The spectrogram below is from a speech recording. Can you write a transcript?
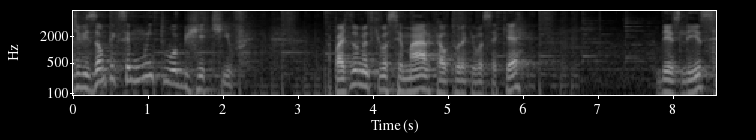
Divisão tem que ser muito objetiva. A partir do momento que você marca a altura que você quer, deslize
